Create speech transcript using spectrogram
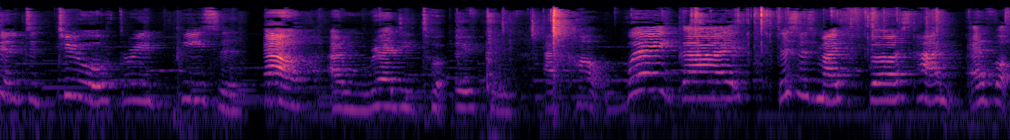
Into two or three pieces. Now I'm ready to open. I can't wait, guys. This is my first time ever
